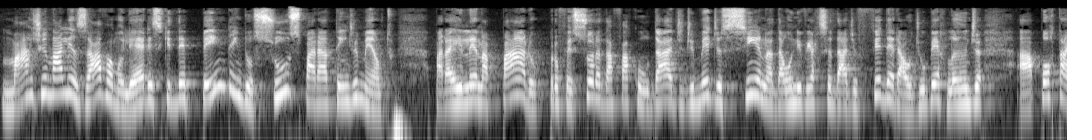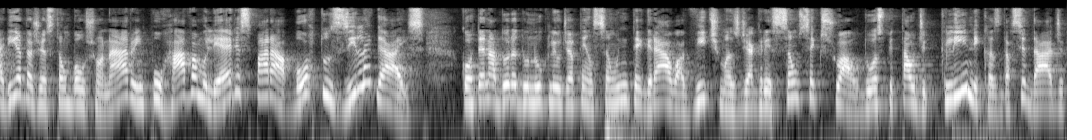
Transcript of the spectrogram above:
marginalizava mulheres que dependem do SUS para atendimento. Para Helena Paro, professora da Faculdade de Medicina da Universidade Federal de Uberlândia, a portaria da gestão Bolsonaro empurrava mulheres para abortos ilegais. Coordenadora do Núcleo de Atenção Integral a Vítimas de Agressão Sexual do Hospital de Clínicas da cidade,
